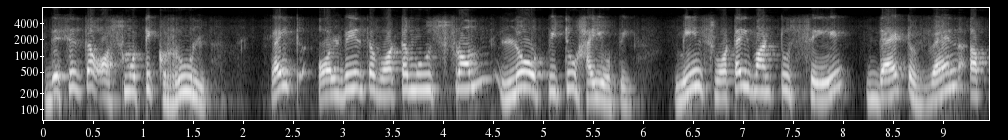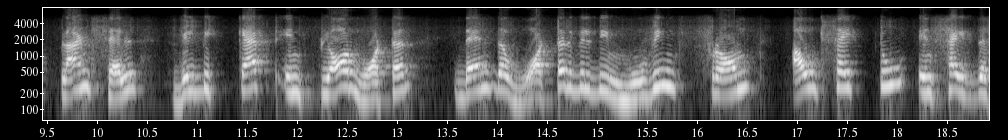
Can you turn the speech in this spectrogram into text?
this is the osmotic rule right? Always the water moves from low OP to high OP means what I want to say that when a plant cell will be kept in pure water then the water will be moving from outside to inside the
